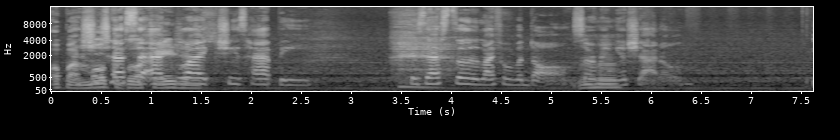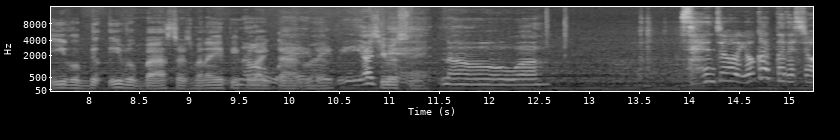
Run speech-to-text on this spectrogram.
upon And she has multiple to act like she's happy. Because that's the life of a doll, serving Mhm. your shadow. Evil, evil bastards, man. I hate people no like way, that, man. baby. I Seriously. can't. No. Uh, 戦場良かったでしょ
